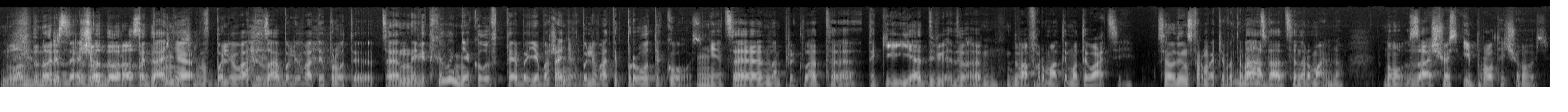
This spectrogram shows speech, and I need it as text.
Ланда Норріс жодного разу. Питання вболівати за, болівати проти. Це не відхилення, коли в тебе є бажання вболівати проти когось. Ні, це, наприклад, е, такі є ем, два формати мотивації. Це один з форматів мотивації. Так, да, да, це нормально. Ну, за щось і проти чогось.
